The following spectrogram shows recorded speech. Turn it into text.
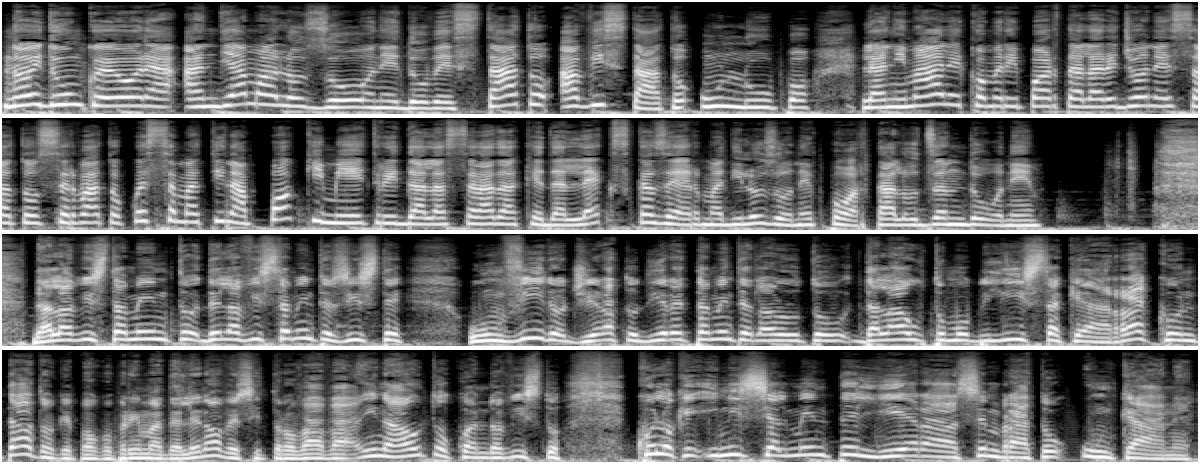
Noi dunque ora andiamo all'Osone dove è stato avvistato un lupo. L'animale, come riporta la regione, è stato osservato questa mattina a pochi metri dalla strada che dall'ex caserma di Losone porta allo Zandone. Dall'avvistamento, dell'avvistamento esiste un video girato direttamente dall'auto, dall'automobilista che ha raccontato che poco prima delle 9 si trovava in auto quando ha visto quello che inizialmente gli era sembrato un cane.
